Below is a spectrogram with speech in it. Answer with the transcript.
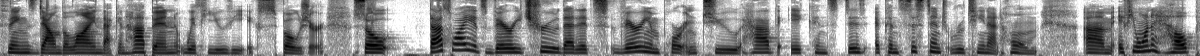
things down the line that can happen with uv exposure so that's why it's very true that it's very important to have a, consi- a consistent routine at home. Um, if you want to help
